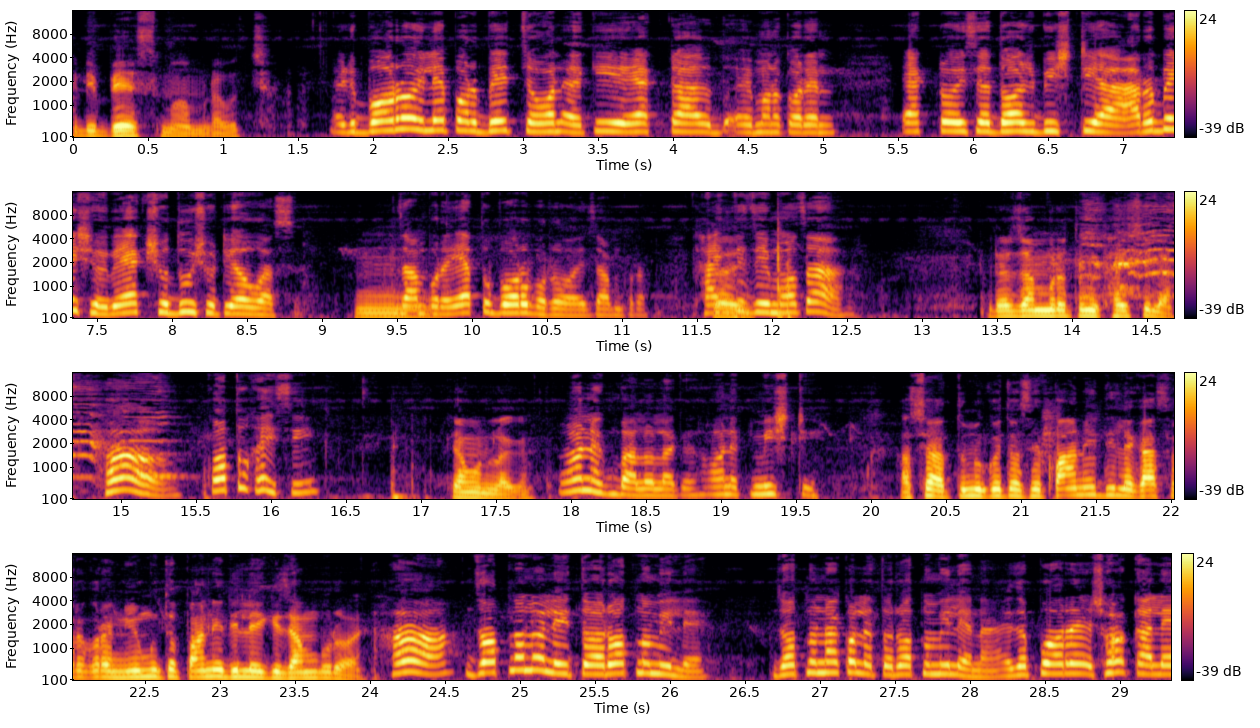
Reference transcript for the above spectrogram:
এটি বেশ আমরা বুঝছ? এটি বড় হইলে পর বেচছে কি একটা মনে করেন একটা হইছে দশ বিশ টিয়া আরও বেশি হইবে একশো দুইশো টিয়াও আছে। হুম। জাম্বুরা এত বড় বড় হয় জাম্বুরা। খাইতে যে মজা। এটা তুমি খাইছিলা? হ কত খাইছি? কেমন লাগে? অনেক ভালো লাগে অনেক মিষ্টি। আচ্ছা তুমি কইতাছে পানি দিলে গাছের করে নিয়মিত পানি দিলে কি জাম্বুর হয়? হ্যাঁ যত্ন লইলেই তো রত্ন মিলে। যত্ন না করলে তো রত্ন মিলে না। এই যে পরে সকালে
